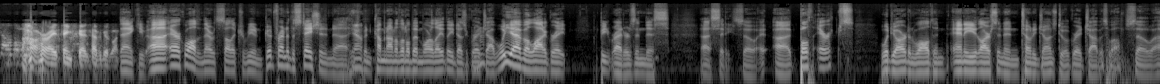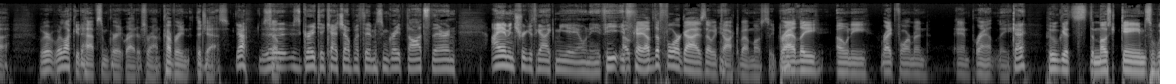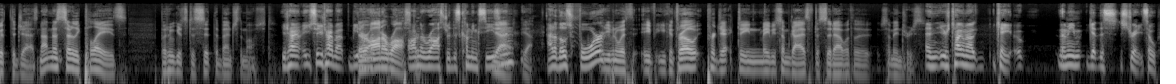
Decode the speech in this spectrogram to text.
All right, thanks, guys. Have a good one. Thank you, uh, Eric Walden there with the Salt Lake Tribune, good friend of the station. Uh, he's yeah. been coming on a little bit more lately. He does a great mm-hmm. job. We have a lot of great beat writers in this uh, city. So, uh, both Eric's Woodyard and Walden, Andy Larsen and Tony Jones do a great job as well. So uh, we're we're lucky to have some great writers around covering the Jazz. Yeah, so. it was great to catch up with him. Some great thoughts there, and I am intrigued with a guy like Miye Oni. If he if, okay, of the four guys that we yeah. talked about mostly, Bradley, Oni, Wright Foreman, and Brantley. Okay, who gets the most games with the Jazz? Not necessarily plays but who gets to sit the bench the most? You're talking. So you're talking about being they're on, the, on, a roster on the roster this coming season. Yeah, yeah. Out of those four, even with if you can throw projecting, maybe some guys have to sit out with uh, some injuries. And you're talking about okay. Uh, let me get this straight. So,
